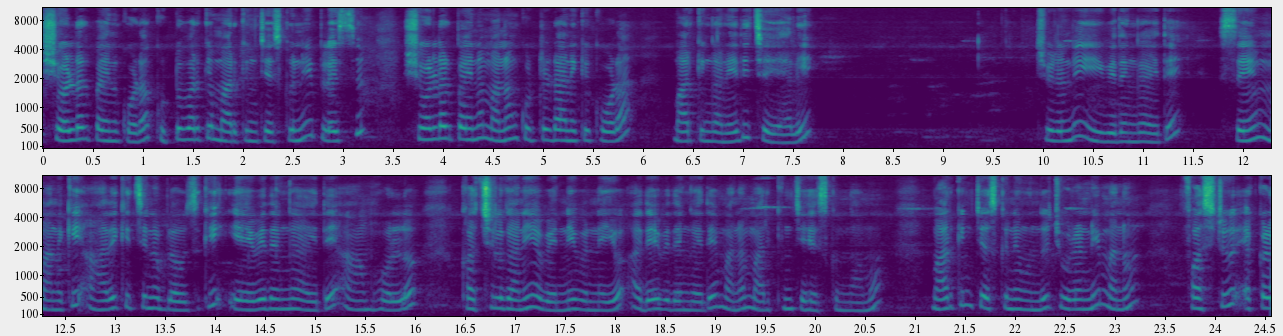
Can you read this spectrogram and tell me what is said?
షోల్డర్ పైన కూడా కుట్టు వరకే మార్కింగ్ చేసుకుని ప్లస్ షోల్డర్ పైన మనం కుట్టడానికి కూడా మార్కింగ్ అనేది చేయాలి. చూడండి ఈ విధంగా అయితే సేమ్ మనకి ఆదికి ఇచ్చిన బ్లౌజ్కి ఏ విధంగా అయితే ఆమ్ హోల్లో ఖర్చులు కానీ అవన్నీ ఉన్నాయో అదే విధంగా అయితే మనం మార్కింగ్ చేసుకుందాము మార్కింగ్ చేసుకునే ముందు చూడండి మనం ఫస్ట్ ఎక్కడ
